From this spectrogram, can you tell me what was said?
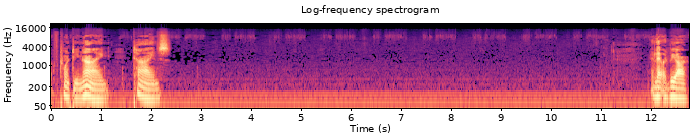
of 29 times and that would be our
